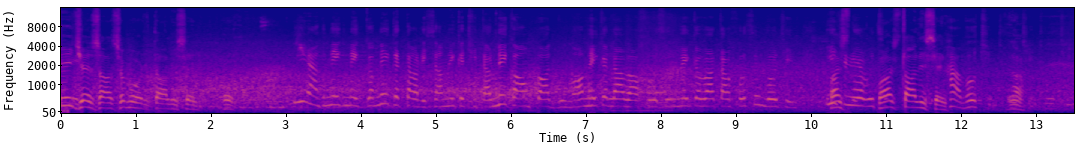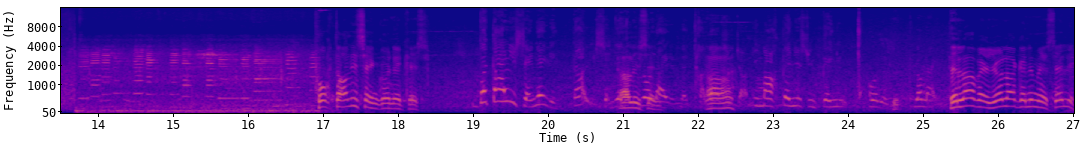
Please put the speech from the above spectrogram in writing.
Ինչ ես ասում որ տալիս են հող Իրանք մեկ-մեկը, մեկը տալիս է, մեկը չի տալ, մեկը անպատվում է, մեկը լավ է խոսում, մեկը վատ է խոսում, ոչինչ։ Ինչ նեղություն։ Բայց տալիս են։ Հա, ոչինչ, ոչինչ, ոչինչ։ Փող տալիս են գոնե քեզ։ Դա տալիս են, էլի, տալիս են։ Տալիս են։ Իմ աղբենս իմ պենի օրը, յոլայի։ Դե լավ է, յոլա գնում ես, էլի։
